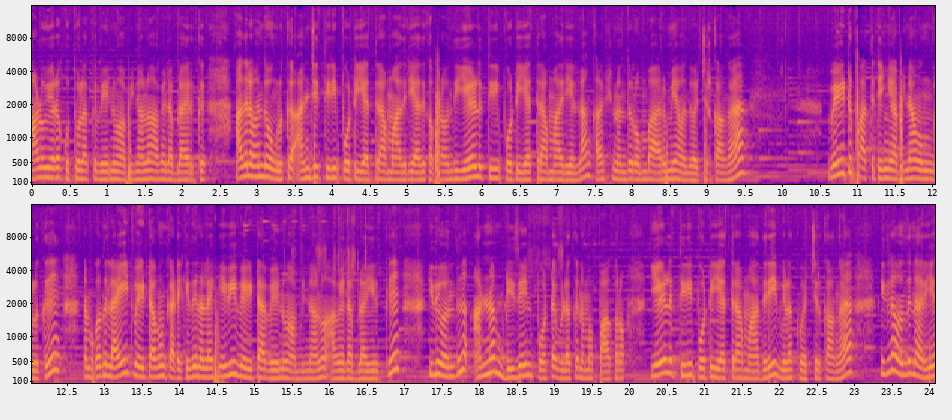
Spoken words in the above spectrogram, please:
ஆளுயர குத்து விளக்கு வேணும் அப்படின்னாலும் அவைலபிளாக இருக்குது அதில் வந்து உங்களுக்கு அஞ்சு திரி போட்டு ஏற்றுற மாதிரி அதுக்கப்புறம் வந்து ஏழு திரி போட்டு ஏற்றுற மாதிரி எல்லாம் கலெக்ஷன் வந்து ரொம்ப அருமையாக வந்து வச்சுருக்காங்க. வெயிட்டு பார்த்துட்டிங்க அப்படின்னா உங்களுக்கு நமக்கு வந்து லைட் வெயிட்டாகவும் கிடைக்கிது. நல்ல ஹெவி வெயிட்டாக வேணும் அப்படின்னாலும் அவைலபிளாக இருக்குது இது வந்து அன்னம் டிசைன் போட்ட விளக்கு நம்ம பார்க்குறோம். ஏழு திரி போட்டு ஏற்றுற மாதிரி விளக்கு வச்சுருக்காங்க. இதில் வந்து நிறைய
